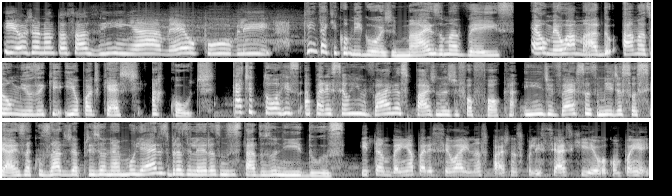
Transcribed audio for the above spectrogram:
e eu já não tô sozinha, meu publi. Quem tá aqui comigo hoje mais uma vez é o meu amado Amazon Music e o podcast A Coach. Cate Torres apareceu em várias páginas de fofoca e em diversas mídias sociais acusado de aprisionar mulheres brasileiras nos Estados Unidos. E também apareceu aí nas páginas policiais que eu acompanhei.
